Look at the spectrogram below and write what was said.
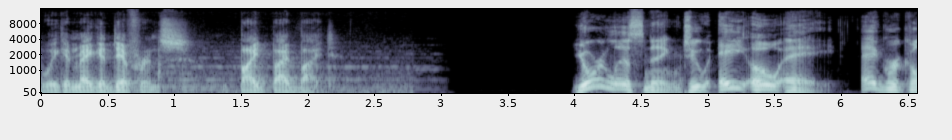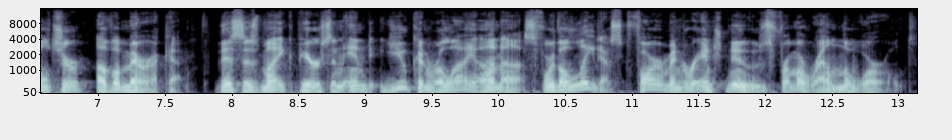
we can make a difference, bite by bite. You're listening to AOA, Agriculture of America. This is Mike Pearson, and you can rely on us for the latest farm and ranch news from around the world.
